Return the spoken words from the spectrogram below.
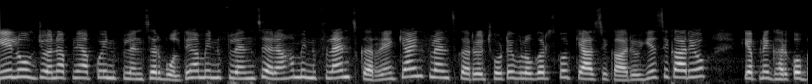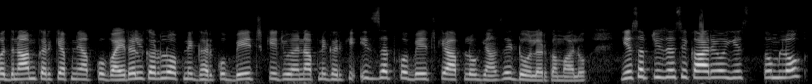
ये लोग जो है ना, अपने आप को इन्फ्लुएंसर बोलते हैं। हम इन्फ्लुएंसर हैं, हम इन्फ्लुएंस कर रहे हैं। क्या इन्फ्लुएंस कर रहे हो? छोटे ब्लॉगर्स को क्या सिखा रहे हो? ये सिखा रहे हो कि अपने घर को बदनाम करके अपने आप को वायरल कर लो, अपने घर को बेच के जो है ना, अपने घर की इज़्ज़त को बेच के आप लोग यहाँ से डॉलर कमा लो। ये सब चीज़ें सिखा रहे हो, ये तुम लोग?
